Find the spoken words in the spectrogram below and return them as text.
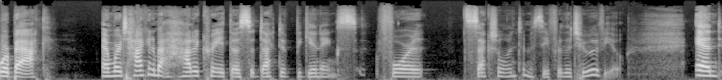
We're back, and we're talking about how to create those seductive beginnings for sexual intimacy for the two of you. And,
